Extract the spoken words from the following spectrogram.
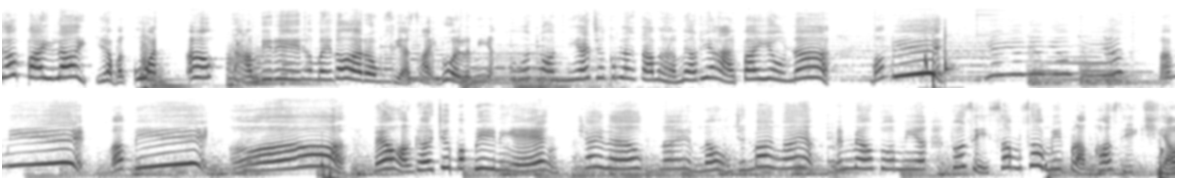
ก็ไปเลย อย่ามากวน เอ้า ถามดีๆทำไมต้องอารมณ์เสียใส่ด้วยล่ะเนี่ยเพราะว่าตอนนี้ฉันกำลังตามหาแมวที่หายไปอยู่นะมัมมี่เมียเมียวเมียวเมียวเมียว มัมมี่มัมมี่อ๋อแมวของเธอชื่อบ๊อบบี้นี่เอง ใช่แล้ว นายเห็นแมวของฉันบ้างไหมอะ เป็นแมวตัวเมีย ตัวสีส้มส้มมีปลอกคอสีเขียว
